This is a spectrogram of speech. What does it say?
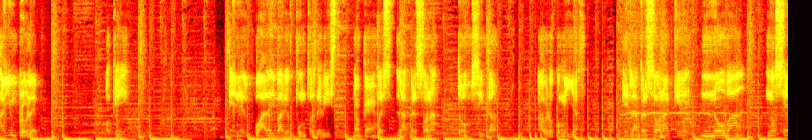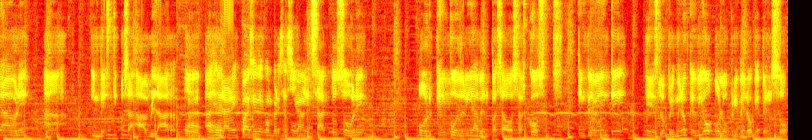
hay un problema, ¿ok? En el cual hay varios puntos de vista. Pues la persona tóxica, abro comillas, es la persona que no va, no se abre a investigar, o sea, a hablar o a generar espacios de conversación. exacto, sobre por qué podría haber pasado esas cosas. Simplemente es lo primero que vio o lo primero que pensó.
